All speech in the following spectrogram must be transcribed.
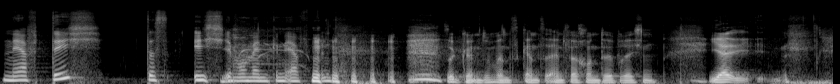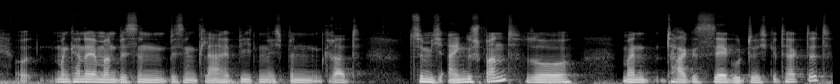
nervt dich, dass ich im Moment genervt bin. so könnte man es ganz einfach runterbrechen. Ja, man kann da ja mal ein bisschen, bisschen Klarheit bieten. Ich bin gerade ziemlich eingespannt. So, mein Tag ist sehr gut durchgetaktet.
